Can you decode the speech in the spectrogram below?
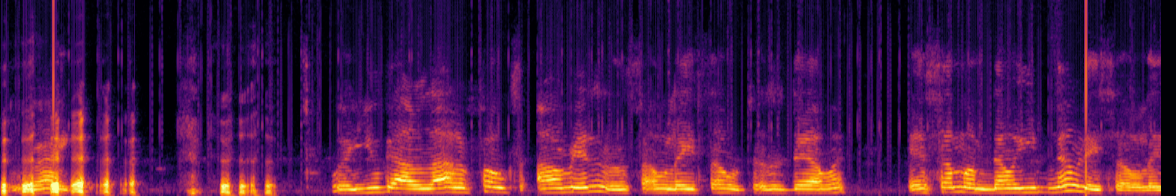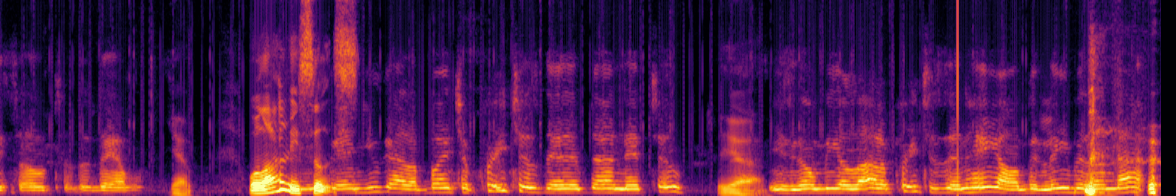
Right. Well, you got a lot of folks already sold their soul to the devil, and some of them don't even know they sold their soul to the devil. Yep. Well, a lot of these, and you got a bunch of preachers that have done that too. Yeah. There's gonna be a lot of preachers in hell, believe it or not.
